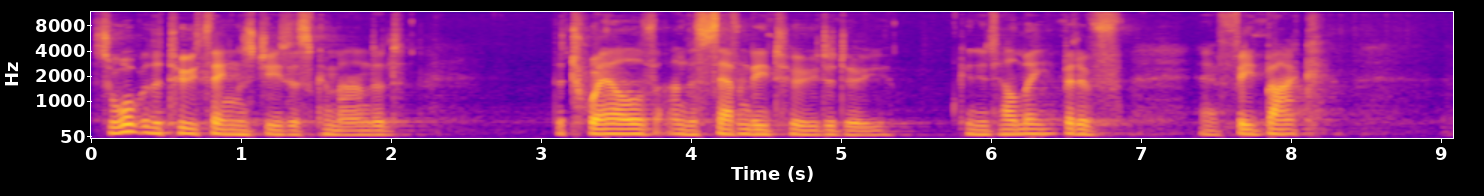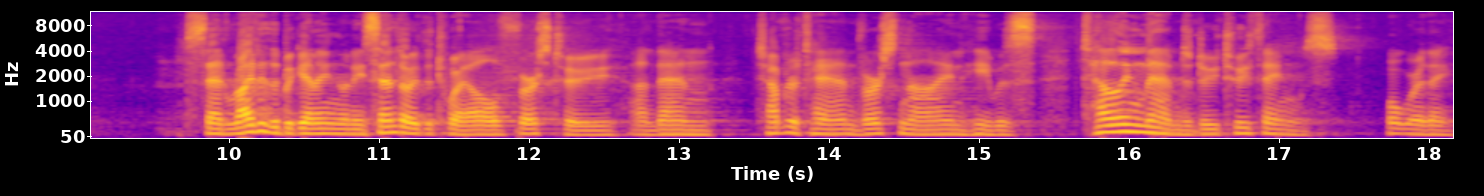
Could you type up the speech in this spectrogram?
So, what were the two things Jesus commanded the 12 and the 72 to do? Can you tell me a bit of uh, feedback? It said right at the beginning when he sent out the 12, verse 2, and then chapter 10, verse 9, he was telling them to do two things. What were they?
